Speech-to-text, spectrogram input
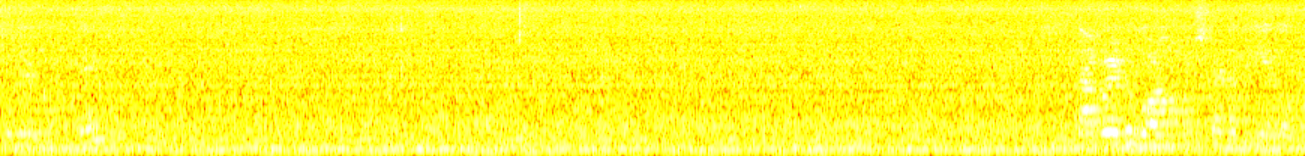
চুলের মধ্যে। তারপরে একটু গরম মশলাটা দিয়ে দেবো।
